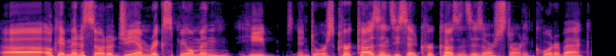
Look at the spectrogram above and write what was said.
Uh, okay, Minnesota GM Rick Spielman, he endorsed Kirk Cousins. He said Kirk Cousins is our starting quarterback.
